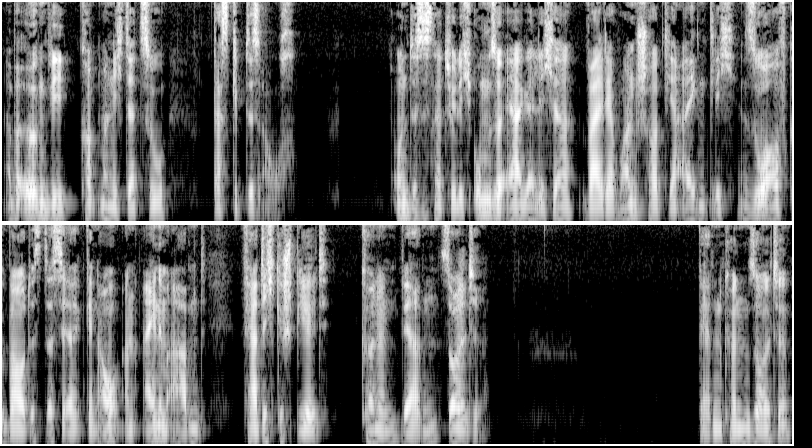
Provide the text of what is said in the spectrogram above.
aber irgendwie kommt man nicht dazu. Das gibt es auch. Und es ist natürlich umso ärgerlicher, weil der One-Shot ja eigentlich so aufgebaut ist, dass er genau an einem Abend fertig gespielt können werden sollte. Werden können sollte?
